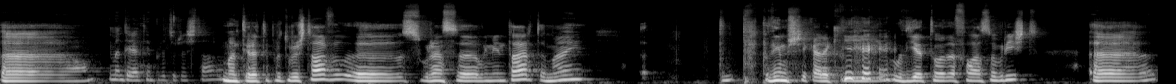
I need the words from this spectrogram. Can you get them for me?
Uh, manter a temperatura estável. Manter a temperatura estável, uh, segurança alimentar também. Podemos ficar aqui o dia todo a falar sobre isto. Uh,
